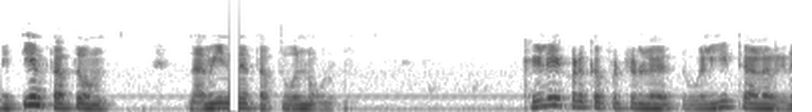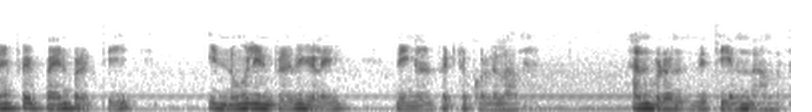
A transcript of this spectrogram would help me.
நித்தியன் தத்துவம் நவீன தத்துவ நூல் கீழே கொடுக்கப்பட்டுள்ள வெளியீட்டாளர் இணைப்பை பயன்படுத்தி இந்நூலின் பிரதிகளை நீங்கள் பெற்றுக்கொள்ளலாம் அன்புடன் நித்தியன் நாமன்.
